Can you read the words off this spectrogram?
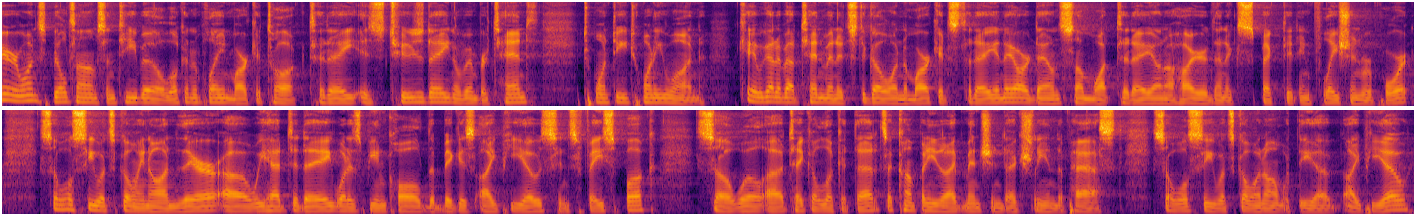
Hey everyone, it's Bill Thompson, T Bill. Welcome to Plain Market Talk. Today is Tuesday, November 10th, 2021. Okay, we got about 10 minutes to go on the markets today, and they are down somewhat today on a higher than expected inflation report. So we'll see what's going on there. Uh, we had today what is being called the biggest IPO since Facebook. So we'll uh, take a look at that. It's a company that I've mentioned actually in the past. So we'll see what's going on with the uh, IPO.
